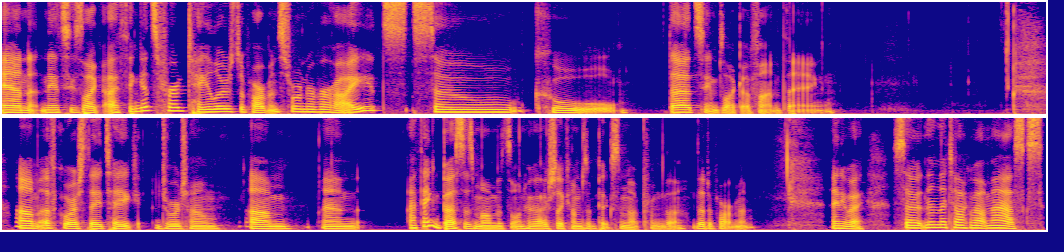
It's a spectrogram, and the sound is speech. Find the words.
and Nancy's like, I think it's for Taylor's department store in River Heights. So cool. That seems like a fun thing. Um, of course, they take George home. Um, and I think Bess's mom is the one who actually comes and picks him up from the, the department. Anyway, so then they talk about masks.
